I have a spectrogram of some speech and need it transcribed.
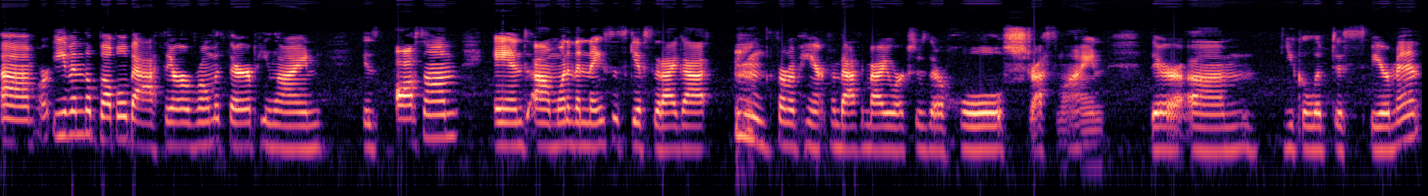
Um, or even the bubble bath. Their aromatherapy line is awesome. And um, one of the nicest gifts that I got from a parent from Bath and Body Works is their whole stress line. Their um, eucalyptus spearmint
